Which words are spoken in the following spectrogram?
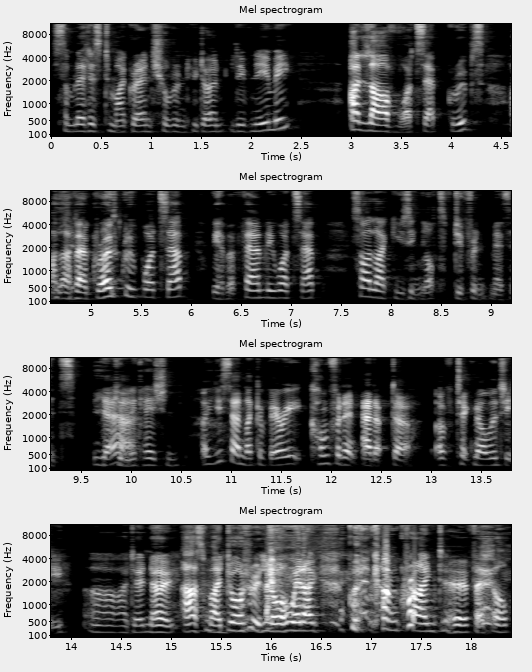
some letters to my grandchildren who don't live near me. I love WhatsApp groups. I love our growth group WhatsApp. We have a family WhatsApp. So I like using lots of different methods of Yeah. communication. Oh, you sound like a very confident adapter of technology. Oh, I don't know. Ask my daughter in law when I come crying to her for help.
